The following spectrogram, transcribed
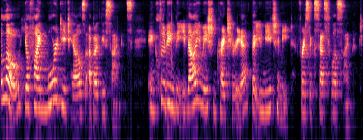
Below, you'll find more details about the assignments, including the evaluation criteria that you need to meet for a successful assignment.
